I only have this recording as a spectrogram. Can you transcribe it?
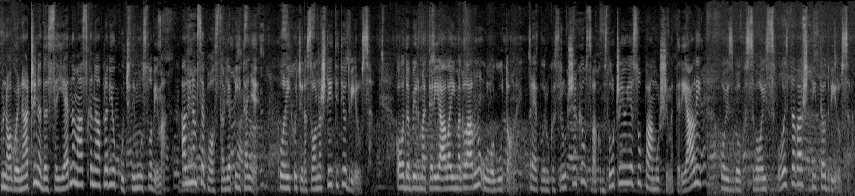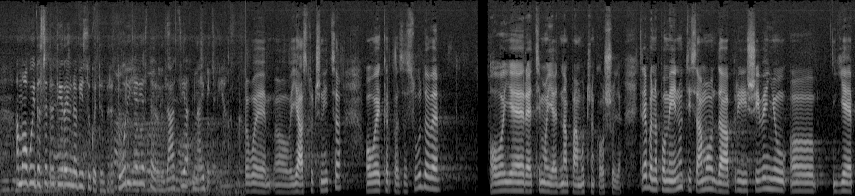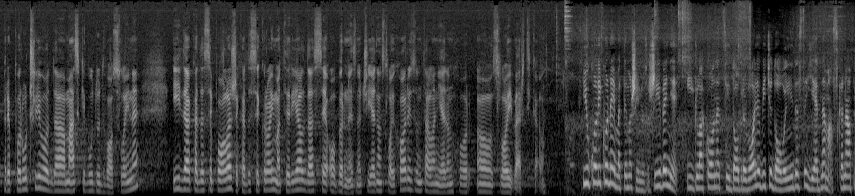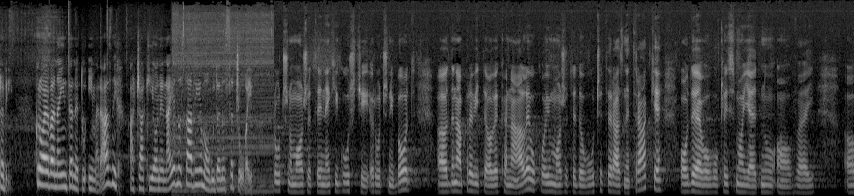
Mnogo je načina da se jedna maska napravi u kućnim uslovima, ali nam se postavlja pitanje koliko će nas ona štititi od virusa. Odabir materijala ima glavnu ulogu u tome. Preporuka stručnjaka u svakom slučaju jesu pamučni materijali koji zbog svojih svojstava štite od virusa, a mogu i da se tretiraju na visokoj temperaturi jer je sterilizacija najbitnija. Ovo je ovo, jastučnica, ovo je krpa za sudove, Ovo je recimo jedna pamučna košulja. Treba napomenuti samo da pri šivenju je preporučljivo da maske budu dvoslojne i da kada se polaže, kada se kroji materijal, da se obrne. Znači, jedan sloj horizontalan, jedan hor, sloj vertikalan. I ukoliko nemate mašinu za šivenje, igla, konac i dobre volje biće dovoljni da se jedna maska napravi. Krojeva na internetu ima raznih, a čak i one najjednostavnije mogu da nas sačuvaju. Ručno možete neki gušći ručni bod da napravite ove kanale u koju možete da uvučete razne trake. Ovde evo uvukli smo jednu ovaj,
